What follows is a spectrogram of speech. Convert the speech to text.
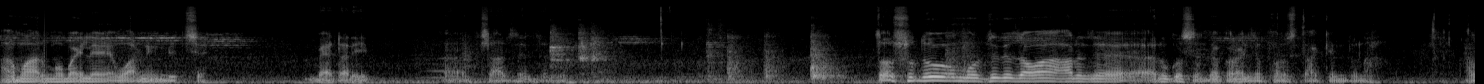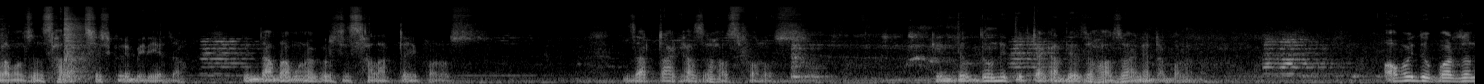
আমার মোবাইলে ওয়ার্নিং দিচ্ছে ব্যাটারি চার্জের জন্য। তো শুধু মসজিদে যাওয়া আর যে রুকো সিদ্ধা করাই যে ফরজ তা কিন্তু না। আল্লাহ বলছেন, সালাদ শেষ করে বেরিয়ে যাও। কিন্তু আমরা মনে করছি সালাদটাই ফরজ। যার টাকা আছে হজ ফরজ। কিন্তু দুর্নীতির টাকা দিয়ে যে হজ হয় না, এটা বলে না। অবৈধ উপার্জন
